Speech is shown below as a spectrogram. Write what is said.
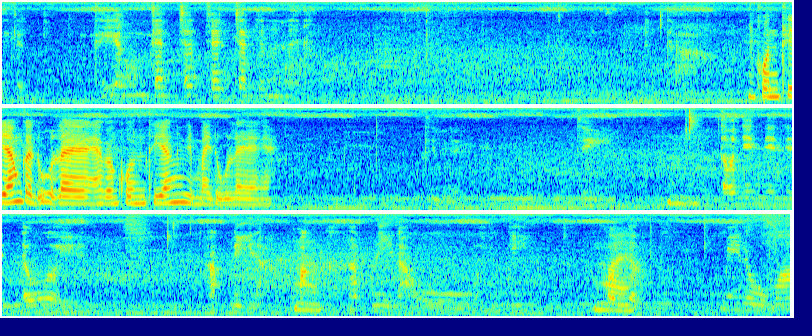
ก็จะเที่ยงชัดชัดชัดชัดนั่นแหละเป็นทาง คนเที่ยงก็ดูแลไงบางคนเที่ยงไม่ดูแลไงคือที่อืมตอนเย็นเย็นเย็นโดยฮักนี่นะมักฮักนี่นะโอ้จริงๆคนแบบมีลูกมา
